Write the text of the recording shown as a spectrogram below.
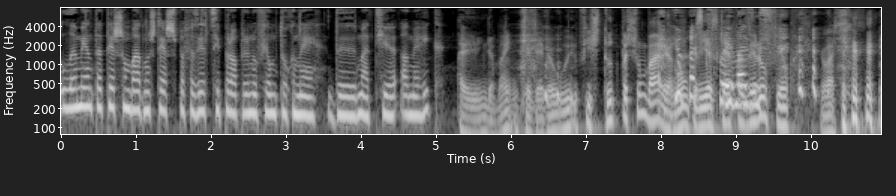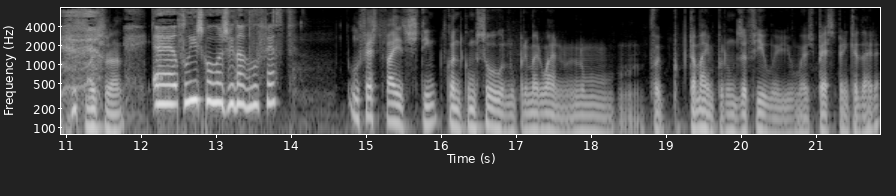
lamenta ter chumbado nos testes para fazer de si próprio no filme Tourné de Mathieu Almeric? Ainda bem, quer dizer, eu fiz tudo para chumbar, eu não eu queria sequer fazer isso. o filme. Eu acho... Mas pronto. Uh, feliz com a longevidade do Lufest? O Lufest vai existindo. Quando começou no primeiro ano, num... foi também por um desafio e uma espécie de brincadeira.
